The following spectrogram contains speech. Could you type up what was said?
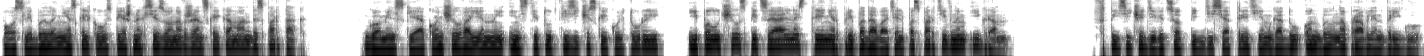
После было несколько успешных сезонов женской команды «Спартак». Гомельский окончил военный институт физической культуры и получил специальность тренер-преподаватель по спортивным играм. В 1953 году он был направлен в Ригу.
